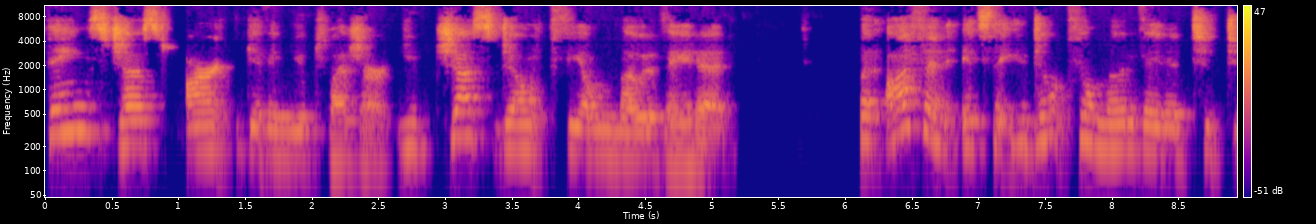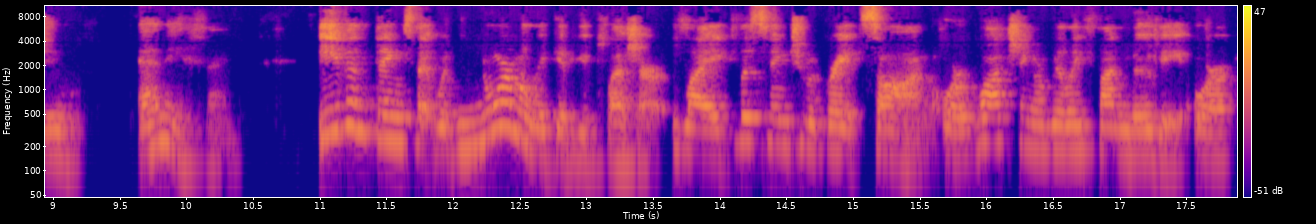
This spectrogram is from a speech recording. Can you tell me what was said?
things just aren't giving you pleasure. You just don't feel motivated. But often it's that you don't feel motivated to do anything even things that would normally give you pleasure, like listening to a great song or watching a really fun movie or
